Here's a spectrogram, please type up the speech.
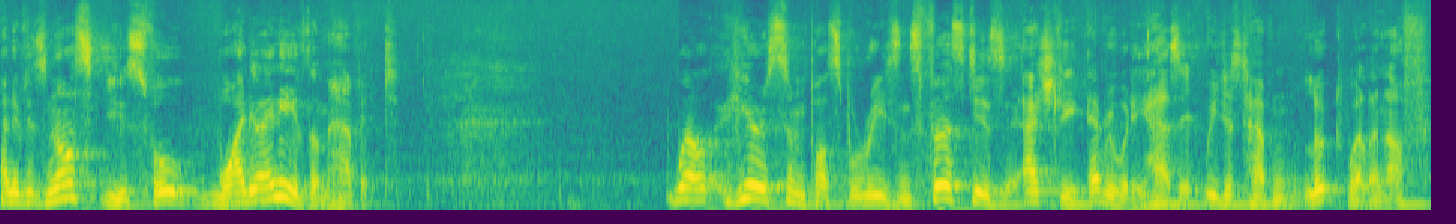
And if it's not useful, why do any of them have it? Well, here are some possible reasons. First is actually everybody has it. We just haven't looked well enough.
